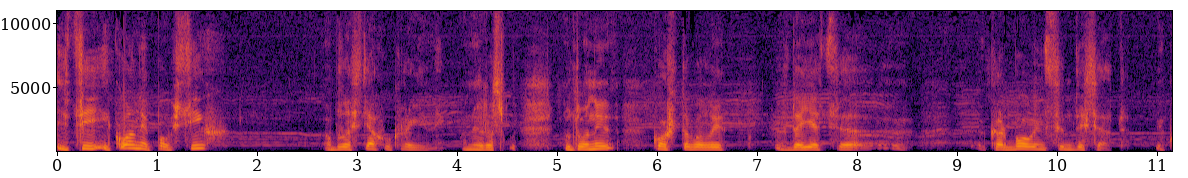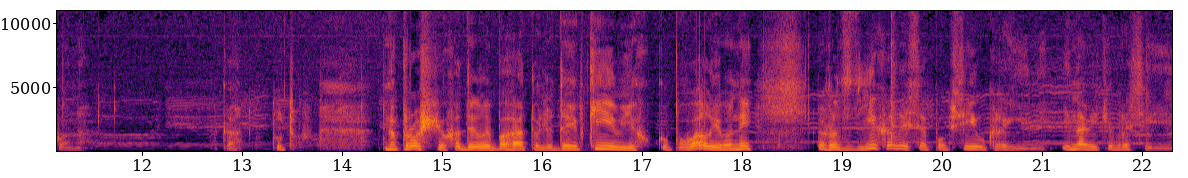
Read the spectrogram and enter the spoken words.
І ці ікони по всіх областях України. Вони розп... Тут вони коштували, здається, Карбовин 70 ікона. Така. На прощу ходили багато людей в Київ, їх купували, і вони роз'їхалися по всій Україні. І навіть і в Росії є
